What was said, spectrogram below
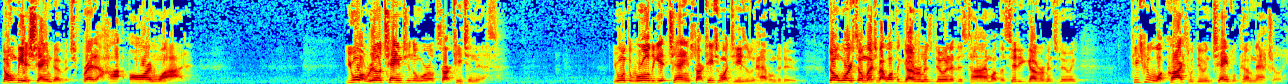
Don't be ashamed of it. Spread it far and wide. You want real change in the world? Start teaching this. You want the world to get changed? Start teaching what Jesus would have them to do. Don't worry so much about what the government's doing at this time, what the city government's doing. Teach people what Christ would do and change will come naturally.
